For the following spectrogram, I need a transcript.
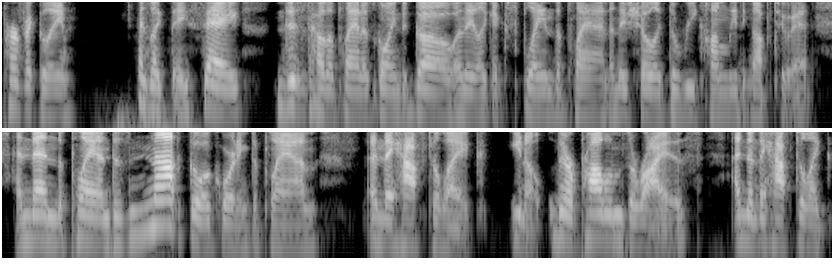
perfectly, is like they say, this is how the plan is going to go. And they like explain the plan and they show like the recon leading up to it. And then the plan does not go according to plan. And they have to like, you know, their problems arise. And then they have to like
